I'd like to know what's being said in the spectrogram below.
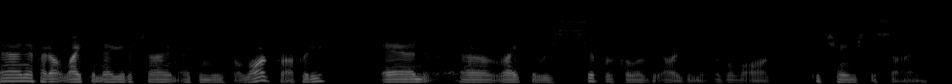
And if I don't like the negative sign, I can use the log property and uh, write the reciprocal of the argument of the log to change the sign.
